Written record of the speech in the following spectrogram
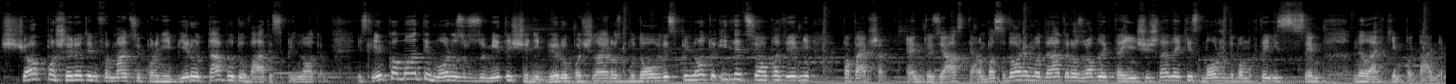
щоб поширювати інформацію про Нібіру та будувати спільноти. І слів команди можна зрозуміти, що Нібіру починає розбудовувати спільноту, і для цього потрібні, по-перше, ентузіасти, амбасадори, модератори, розробник та інші члени, які зможуть допомогти із цим нелегким питанням.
